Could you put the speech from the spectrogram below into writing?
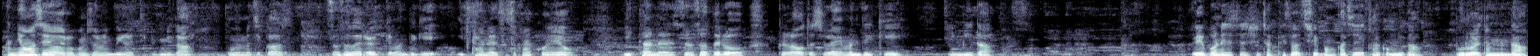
안녕하세요 여러분 저는 미누TV입니다 오늘은 제가 순서대로 10개 만들기 2탄을 제작할 거예요 2탄은 순서대로 클라우드 슬라임 만들기 입니다 1번에서 시작해서 7번까지 갈 겁니다 물을 담는다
